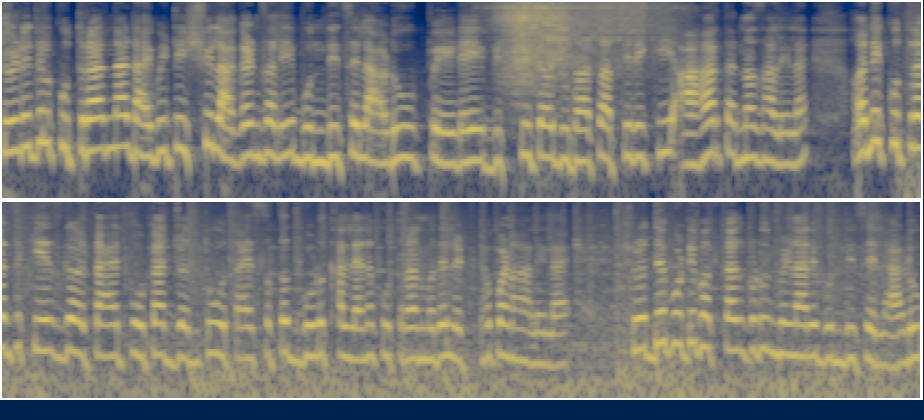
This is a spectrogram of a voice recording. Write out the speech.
शिर्डीतील कुत्र्यांना डायबिटीसची लागण झाली. बुंदीचे लाडू पेढे बिस्किटं दुधाचा अतिरेकी आहार त्यांना झालेला आहे. अनेक कुत्र्यांचे केस गळत आहेत पोटात जंतू होत आहेत सतत गोड खाल्ल्यानं कुत्र्यांमध्ये लठ्ठपणा आलेला आहे. श्रद्धेपोटी भक्तांकडून मिळणारे बुंदीचे लाडू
